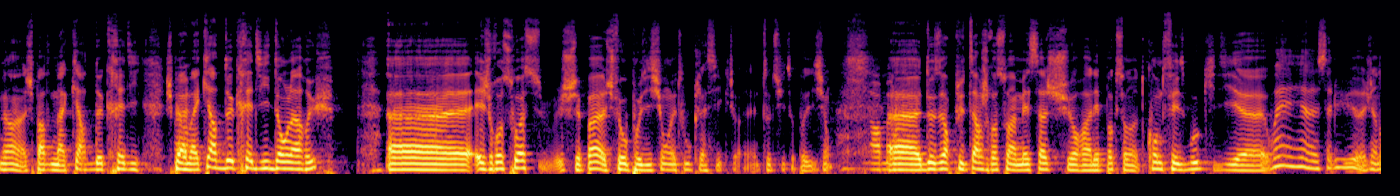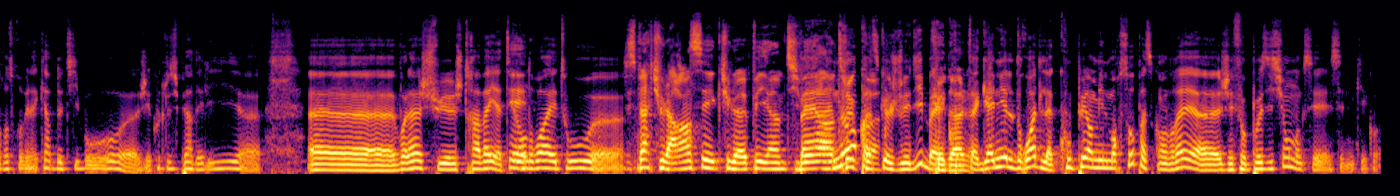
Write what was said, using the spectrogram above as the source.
Non, je parle de ma carte de crédit. Je perds Ouais. ma carte de crédit dans la rue. Euh, et je reçois, je sais pas, je fais opposition et tout, classique, tu vois, tout de suite opposition. Normal. Euh, deux heures plus tard, je reçois un message sur, à l'époque sur notre compte Facebook qui dit euh, Ouais, euh, salut, euh, je viens de retrouver la carte de Thibaut, euh, j'écoute le Super Daily, euh, euh, voilà, je, suis, je travaille à tel Et- endroit et tout. euh. J'espère que tu l'as rincé et que tu lui as payé un petit Bah, verre, un non, truc, parce que je lui ai dit Bah t'as gagné le droit de la couper en mille morceaux parce qu'en vrai, euh, j'ai fait opposition donc c'est c'est niqué quoi.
